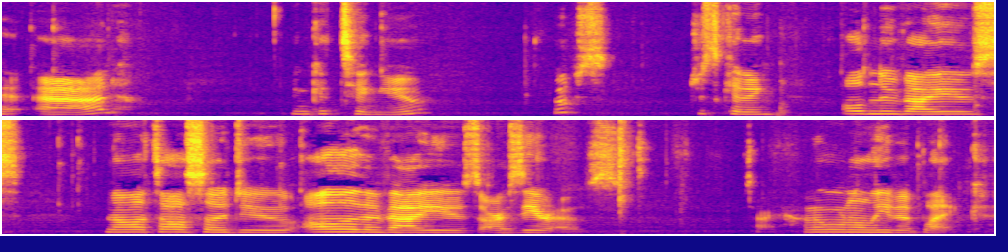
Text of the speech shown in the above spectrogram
hit add, and continue. Oops, just kidding. Old new values. Now let's also do all of the values are zeros. Sorry, I don't want to leave it blank.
